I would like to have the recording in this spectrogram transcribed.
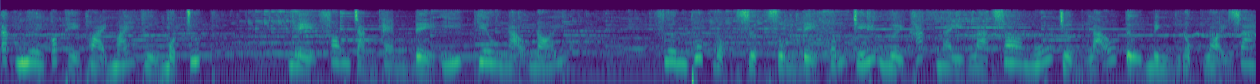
các ngươi có thể thoải mái thử một chút. Nghệ Phong chẳng thèm để ý kiêu ngạo nói. Phương thuốc độc dược dùng để khống chế người khác này là do ngũ trưởng lão tự mình lục lọi ra.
